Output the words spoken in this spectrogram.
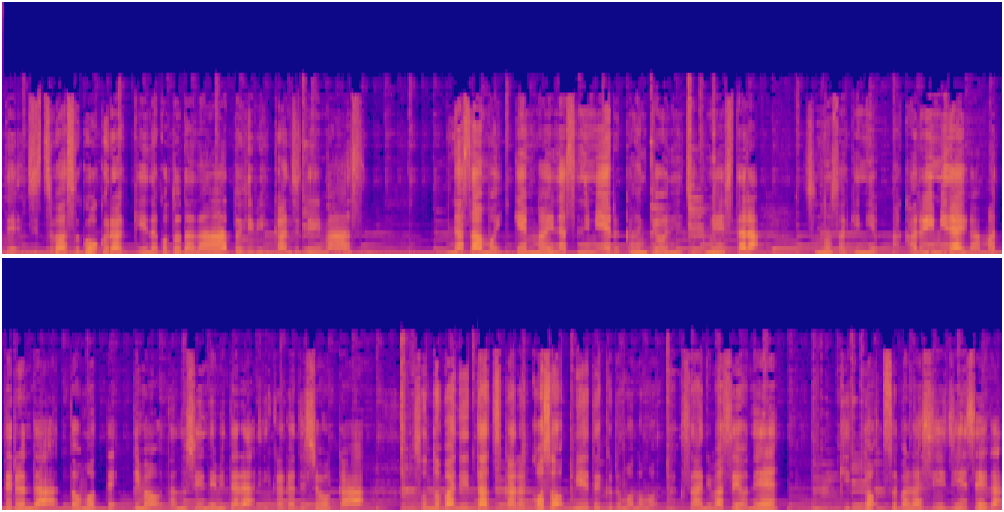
って実はすごくラッキーなことだなぁと日々感じています。皆さんも一見マイナスに見える環境に直面したらその先に明るい未来が待ってるんだと思って今を楽しんでみたらいかがでしょうか。その場に立つからこそ見えてくるものもたくさんありますよね。きっと素晴らしい人生が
